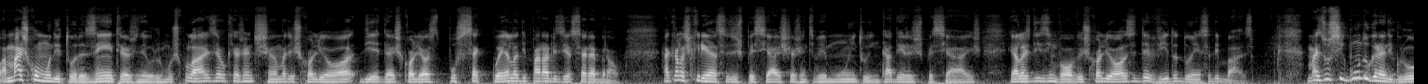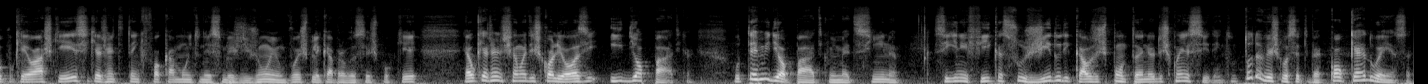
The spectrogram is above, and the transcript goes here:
A mais comum de todas entre as neuromusculares é o que a gente chama de, escolio de da escoliose por sequela de paralisia cerebral. Aquelas crianças especiais que a gente vê muito em cadeiras especiais, elas desenvolvem escoliose devido à doença de base. Mas o segundo grande grupo, que eu acho que esse que a gente tem que focar muito nesse mês de junho, vou explicar para vocês porquê, é o que a gente chama de escoliose idiopática. O termo idiopático em medicina significa surgido de causa espontânea ou desconhecida. Então, toda vez que você tiver qualquer doença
